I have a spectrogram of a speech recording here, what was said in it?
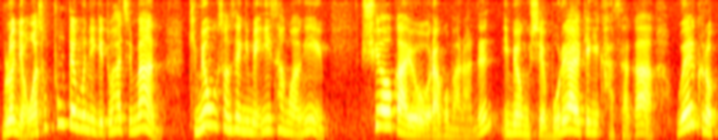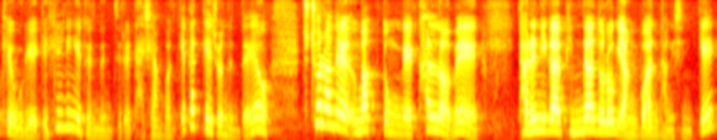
물론 영화 소풍 때문이기도 하지만 김영욱 선생님의 이 상황이 쉬어가요 라고 말하는 임영웅 씨의 모래알갱이 가사가 왜 그렇게 우리에게 힐링이 됐는지를 다시 한번 깨닫게 해줬는데요. 추천안의 음악동네 칼럼에 다른 이가 빛나도록 양보한 당신께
